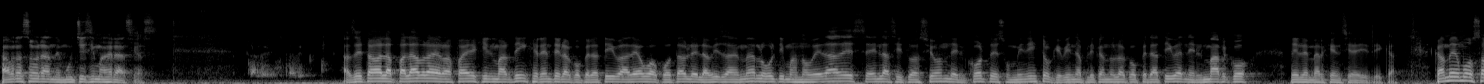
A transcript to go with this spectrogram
Abrazo grande. Muchísimas gracias. Aceptaba la palabra de Rafael Gil Martín, gerente de la cooperativa de agua potable de la Villa de Merlo. Últimas novedades en la situación del corte de suministro que viene aplicando la cooperativa en el marco de la emergencia hídrica. Cambiemos ahora.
